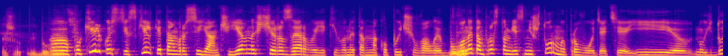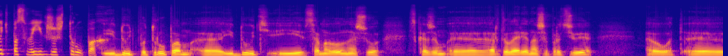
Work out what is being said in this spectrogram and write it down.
те, що Е, відбувається. По кількості, скільки там росіян? Чи є в них ще резерви, які вони там накопичували? Бо Ну- вони там просто м'ясні штурми проводять і ну, йдуть по своїх же ж трупах. Ідуть по трупам, е, ідуть, і саме головне, що, скажімо, е, артилерія наша працює, е, от, е,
